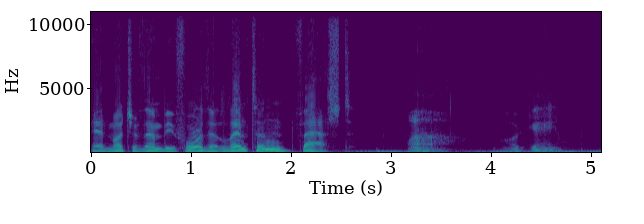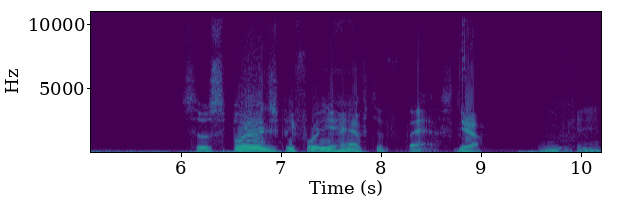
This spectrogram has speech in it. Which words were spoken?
and much of them before the Lenten fast. Wow. Okay. So splurge before you have to fast. Yeah. Okay.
